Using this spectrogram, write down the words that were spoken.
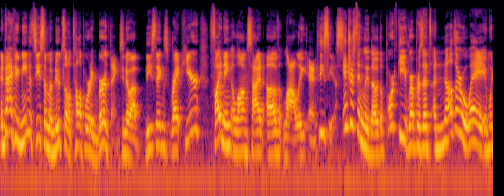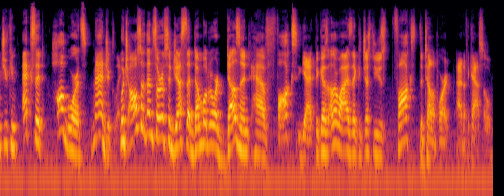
In fact, you can even see some of Newt's little teleporting bird things. You know, uh, these things right here fighting alongside of Lolly and Theseus. Interestingly, though, the Portkey represents another way in which you can exit Hogwarts magically, which also then sort of suggests that Dumbledore doesn't have Fawkes yet, because otherwise they could just use Fawkes to teleport out of the castle,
